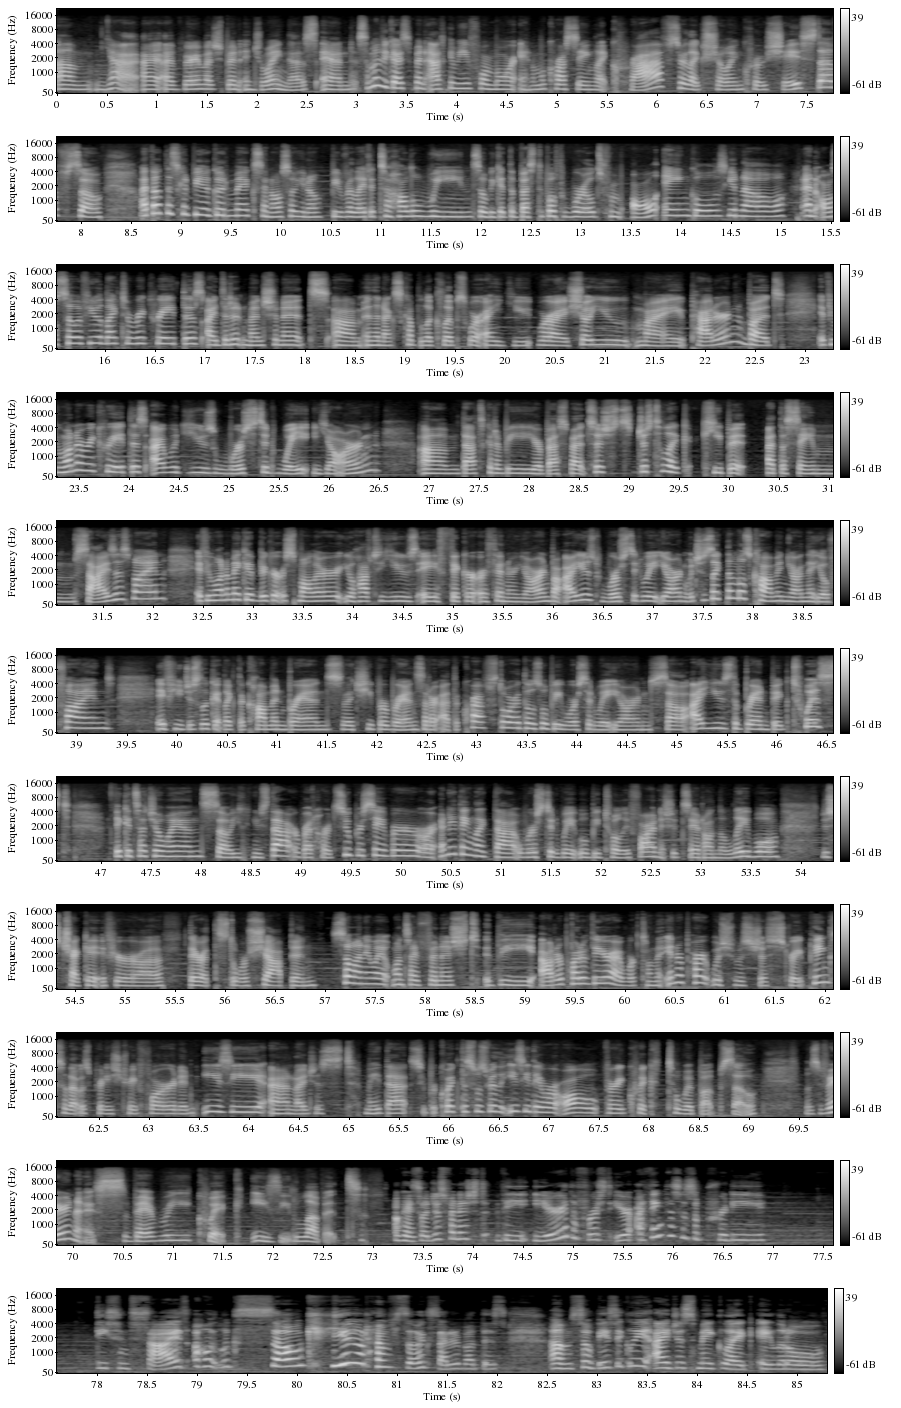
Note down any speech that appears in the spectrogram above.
um, yeah, I, I've very much been enjoying this. And some of you guys have been asking me for more Animal Crossing like crafts or like showing crochet stuff. So I thought this could be a good mix and also, you know, be related to Halloween. So we get the best of both worlds from all angles, you know. And also, if you would like to recreate this, I didn't mention it um, in the next couple of clips where I where I show you my pattern. But if you want to recreate this, I would use worsted weight yarn um, that's gonna be your best bet. So just just to like keep it at the same size as mine. If you want to make it bigger or smaller, you'll have to use a thicker or thinner yarn, but I used worsted weight yarn, which is like the most common yarn that you'll find. If you just look at like the common brands, the cheaper brands that are at the craft store, those will be worsted weight yarn. So I use the brand Big Twist. I think it's at Joann's, so you can use that or Red Heart Super Saver or anything like that. Worsted weight will be totally fine. It should say it on the label. Just check it if you're uh, there at the store shopping. So anyway, once I finished the outer part of the ear, I worked on the inner part, which was just straight pink, so that was pretty straightforward and easy, and I just made that super quick. This was really easy. They were all very quick to whip up, so it was very nice. Very quick, easy, love it. Okay, so I just finished the ear, the first ear. I think this is a pretty decent size. Oh, it looks so cute. I'm so excited about this. Um, so basically I just make like a little,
